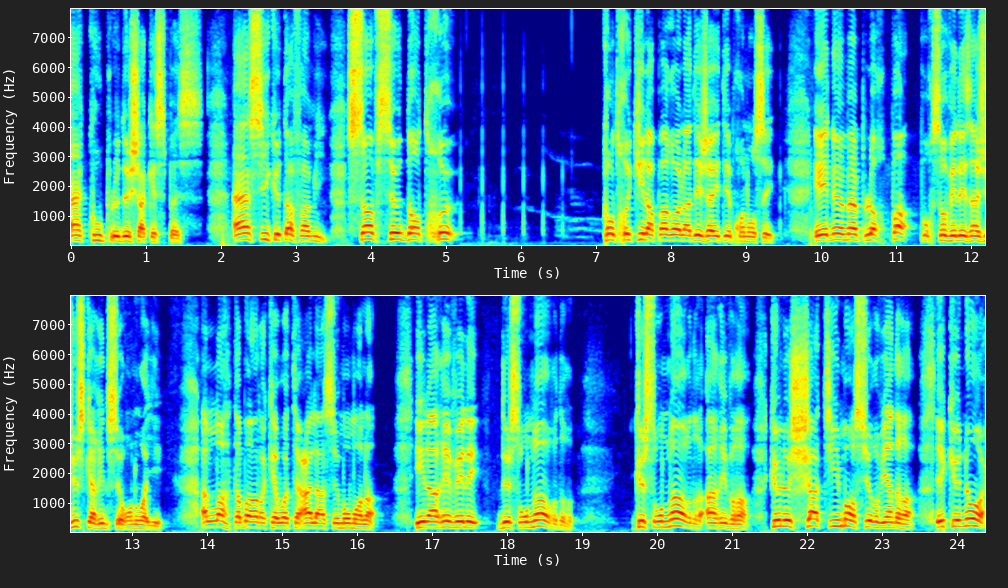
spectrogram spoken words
un couple de chaque espèce, ainsi que ta famille, sauf ceux d'entre eux contre qui la parole a déjà été prononcée. Et ne m'implore pas pour sauver les injustes car ils seront noyés. Allah tabaraka wa ta'ala à ce moment-là, il a révélé de son ordre que son ordre arrivera, que le châtiment surviendra, et que Noé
